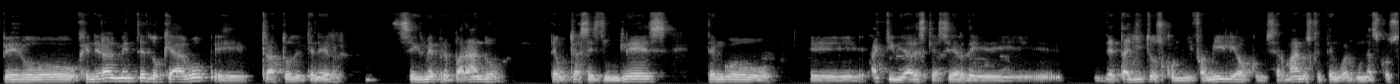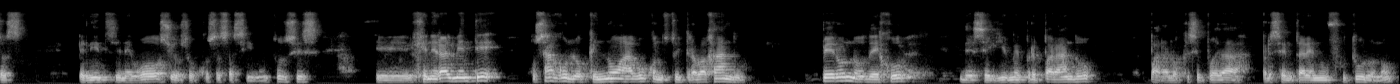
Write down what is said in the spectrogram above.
pero generalmente es lo que hago, eh, trato de tener, seguirme preparando, tengo clases de inglés, tengo eh, actividades que hacer de detallitos con mi familia o con mis hermanos, que tengo algunas cosas pendientes de negocios o cosas así. ¿no? Entonces, eh, generalmente, pues hago lo que no hago cuando estoy trabajando, pero no dejo de seguirme preparando para lo que se pueda presentar en un futuro, ¿no?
